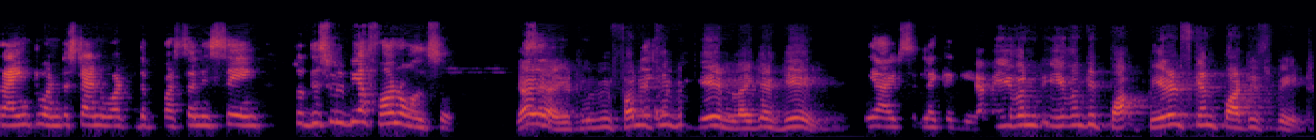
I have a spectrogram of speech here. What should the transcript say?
trying to understand what the person is saying. So this will be a fun also. Yeah, so, yeah, it will be fun. It will be game, like a game. Yeah, it's like a game. And even even the pa- parents can participate.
